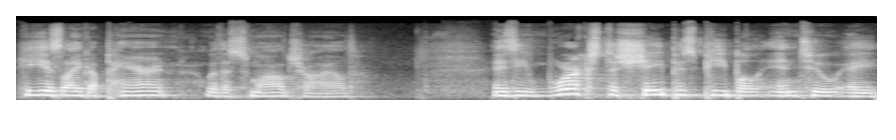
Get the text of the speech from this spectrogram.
He is like a parent with a small child as he works to shape his people into a,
